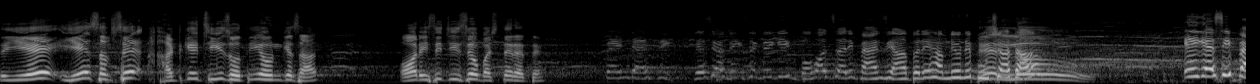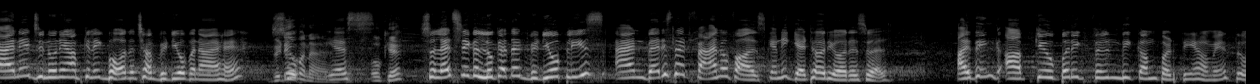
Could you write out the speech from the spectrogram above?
तो ये ये सबसे हटके चीज़ होती है उनके साथ और इसी चीज़ से वो बचते रहते हैं। वैसे आप देख सकते हैं कि बहुत सारे फैंस यहाँ पर हैं हमने उन्हें पूछा था एक ऐसी फ़ैन है जिन्होंने आपके लिए एक बहुत अच्छा वीडियो बनाया है वीडियो बनाया? Yes Okay. So let's take a look at that video, please. And where is that fan of ours? Can we get her here as well? I think आपके ऊपर एक फ़िल्म भी कम पड़ती है हमें तो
